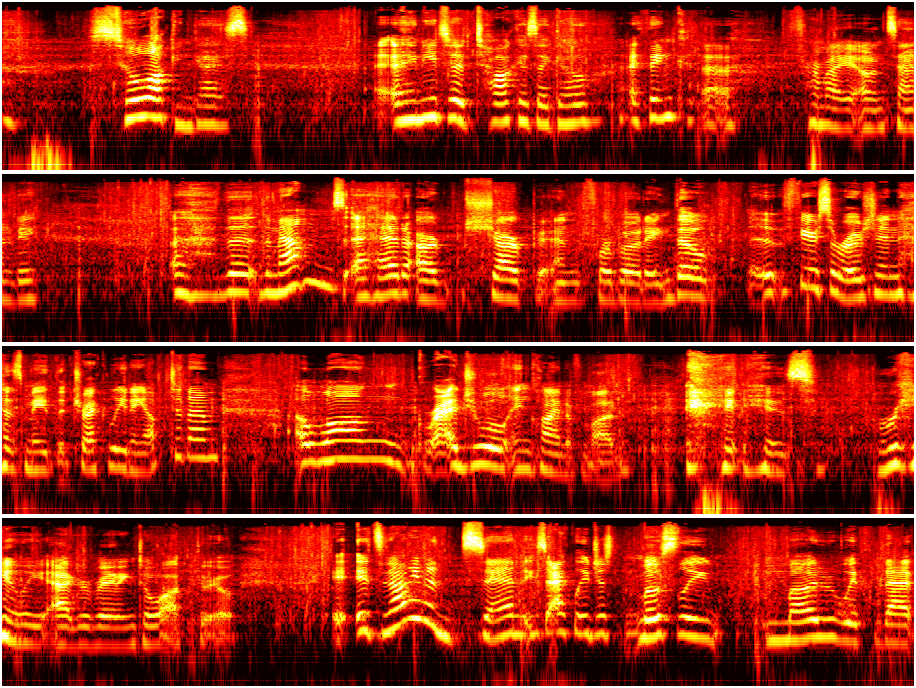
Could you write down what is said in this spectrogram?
Still walking, guys. I, I need to talk as I go, I think, uh, for my own sanity. The the mountains ahead are sharp and foreboding, though uh, fierce erosion has made the trek leading up to them a long, gradual incline of mud. It is really aggravating to walk through. It's not even sand exactly, just mostly mud with that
